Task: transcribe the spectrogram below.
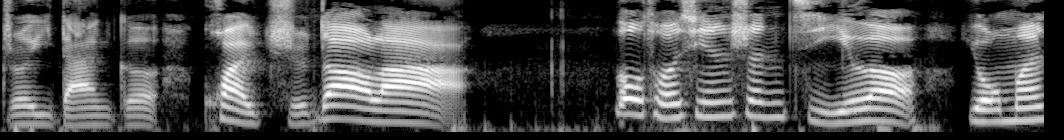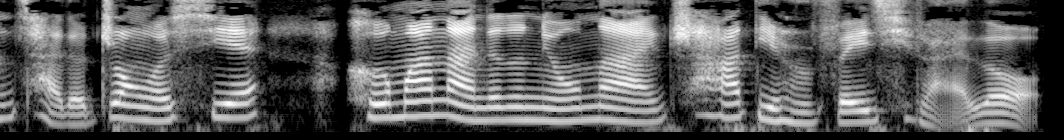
这一耽搁，快迟到啦！骆驼先生急了，油门踩得重了些，河马奶奶的牛奶差点飞起来了。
